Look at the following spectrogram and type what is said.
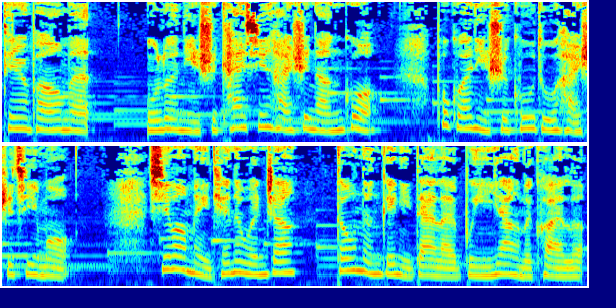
听众朋友们。无论你是开心还是难过，不管你是孤独还是寂寞，希望每天的文章都能给你带来不一样的快乐。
